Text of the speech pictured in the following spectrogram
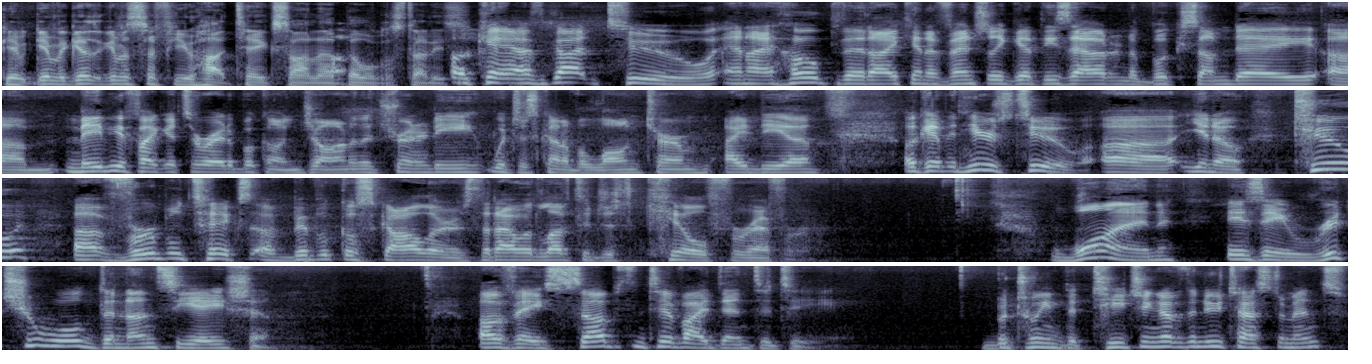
Give give give, give us a few hot takes on uh, biblical studies. Okay, I've got two, and I hope that I can eventually get these out in a book someday. Um, maybe if I get to write a book on John and the Trinity, which is kind of a long term idea. Okay, but here's two. Uh, you know, two uh, verbal ticks of biblical scholars that I would love to just kill forever. One is a ritual denunciation of a substantive identity between the teaching of the New Testament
